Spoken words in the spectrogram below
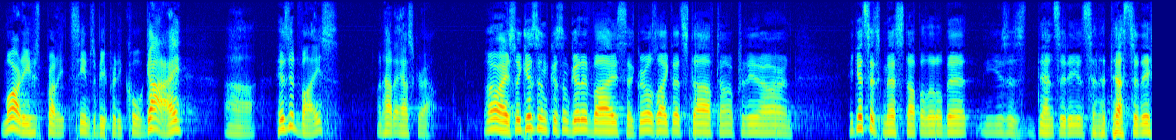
Marty, who probably seems to be a pretty cool guy, uh, his advice on how to ask her out. All right, so he gives him some good advice that girls like that stuff, tell how pretty they are, and he gets this messed up a little bit. He uses density instead of destiny,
